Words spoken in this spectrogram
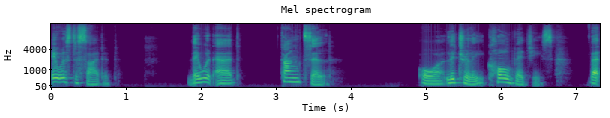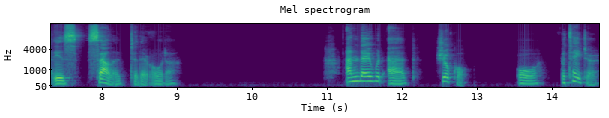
It was decided. They would add tangzel, or literally cold veggies, that is, salad, to their order. And they would add joko, or potato.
